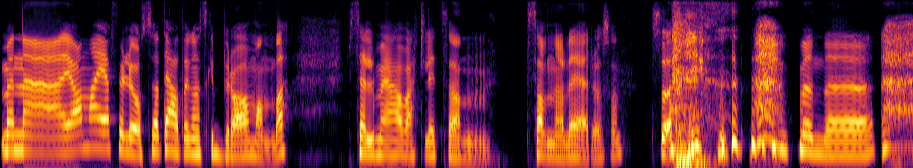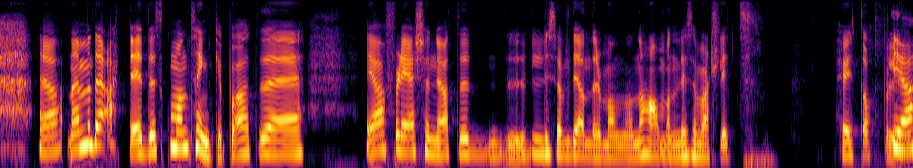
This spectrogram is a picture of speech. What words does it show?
Men eh, ja, nei, jeg føler jo også at jeg har hatt en ganske bra mandag. Selv om jeg har vært litt sånn savna dere og sånn. Så Men eh, ja. Nei, men det er artig. Det skal man tenke på. At eh, Ja, fordi jeg skjønner jo at det, liksom, de andre mandagene har man liksom vært litt høyt oppe. Liksom. Ja.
